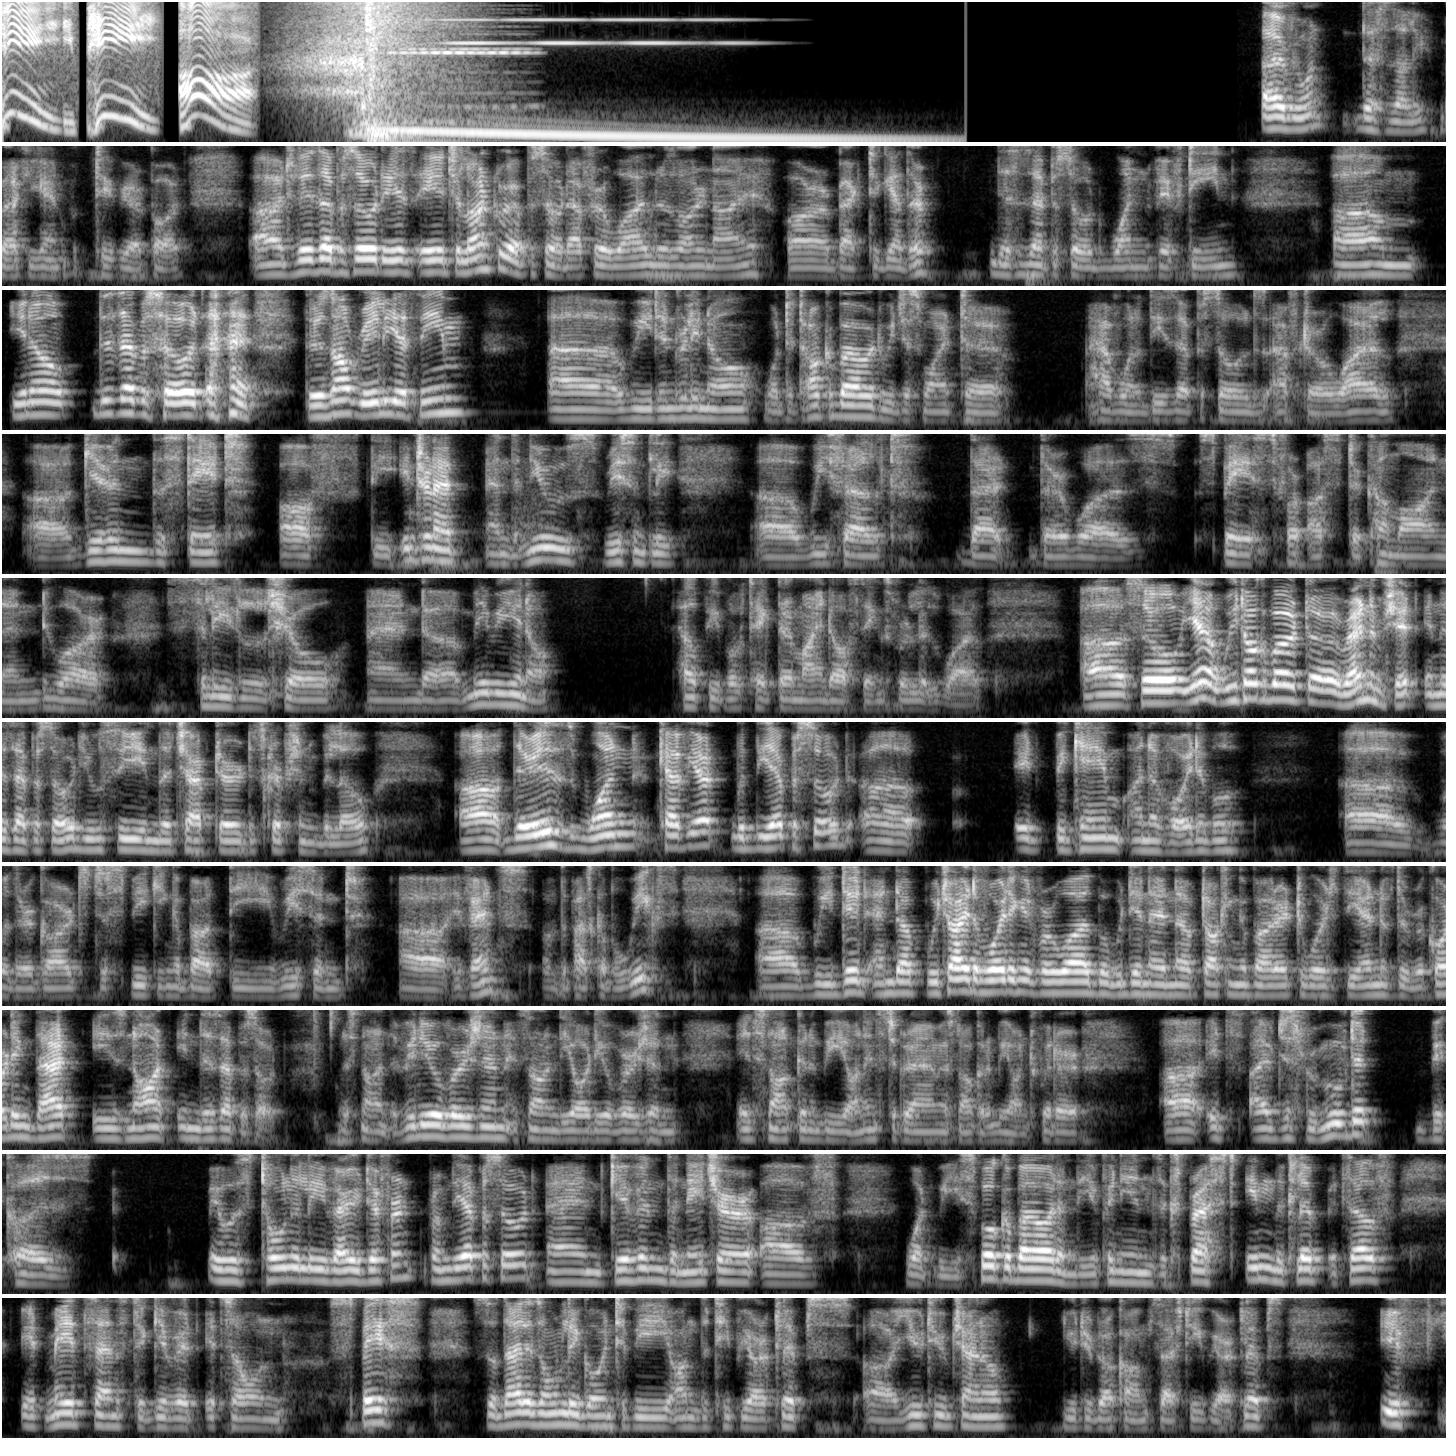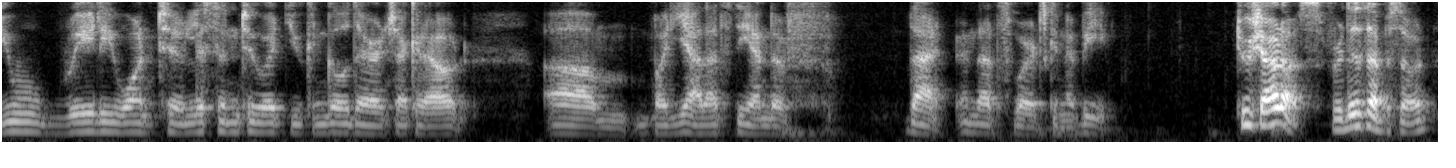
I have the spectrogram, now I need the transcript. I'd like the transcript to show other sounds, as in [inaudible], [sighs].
TPR. Hi everyone, this is Ali back again with TPR Pod. Uh, today's episode is a Chalant Crew episode. After a while, Rizwan and I are back together. This is episode 115. Um, you know, this episode, [laughs] there's not really a theme. Uh, we didn't really know what to talk about. We just wanted to have one of these episodes after a while. Uh, given the state of the internet and the news recently, uh, we felt that there was space for us to come on and do our silly little show and uh, maybe, you know, help people take their mind off things for a little while. Uh, so, yeah, we talk about uh, random shit in this episode. You'll see in the chapter description below. Uh, there is one caveat with the episode. Uh, it became unavoidable uh, with regards to speaking about the recent uh, events of the past couple weeks. Uh, we did end up, we tried avoiding it for a while, but we didn't end up talking about it towards the end of the recording. That is not in this episode. It's not in the video version, it's not in the audio version, it's not going to be on Instagram, it's not going to be on Twitter. Uh, it's I've just removed it because it was tonally very different from the episode, and given the nature of what we spoke about and the opinions expressed in the clip itself, it made sense to give it its own space. So that is only going to be on the TPR Clips uh, YouTube channel, youtube.com slash TPR Clips. If you really want to listen to it, you can go there and check it out. Um, but yeah, that's the end of that, and that's where it's going to be. Two shout outs for this episode.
